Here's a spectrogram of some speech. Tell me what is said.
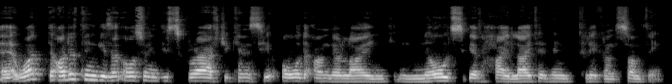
uh, what the other thing is that also in this graph, you can see all the underlying nodes get highlighted when you click on something.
